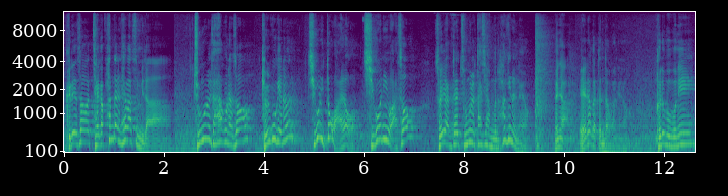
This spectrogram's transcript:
그래서 제가 판단을 해봤습니다. 주문을 다 하고 나서 결국에는 직원이 또 와요. 직원이 와서 저희한테 주문을 다시 한번 확인을 해요. 왜냐? 에러가 뜬다고 하네요. 그런 부분이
